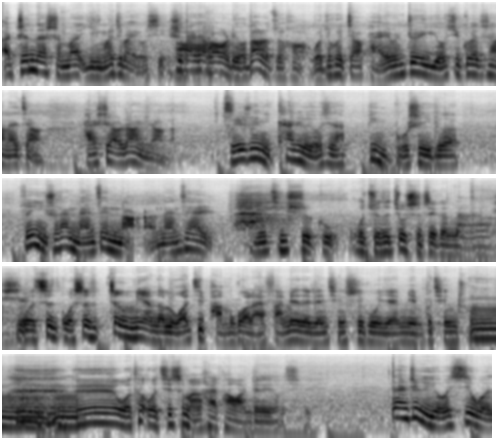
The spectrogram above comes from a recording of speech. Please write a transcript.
啊，真的什么赢了这把游戏，是大家把我留到了最后，我就会交牌，因为对于游戏规则上来讲，还是要让一让的。所以说，你看这个游戏，它并不是一个，所以你说它难在哪儿啊？难在人情世故。我觉得就是这个难啊！是我是我是正面的逻辑盘不过来，反面的人情世故也抿不清楚。嗯嗯。哎，我特我其实蛮害怕玩这个游戏的。但这个游戏我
